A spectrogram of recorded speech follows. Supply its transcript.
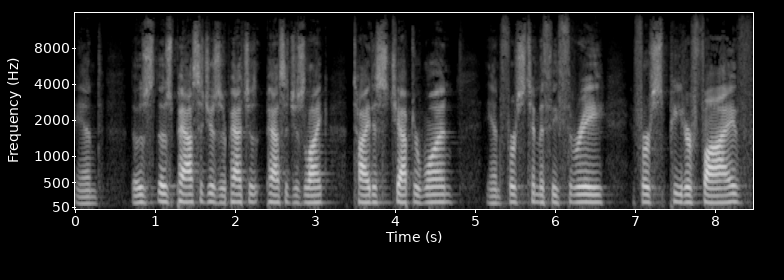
and those, those passages are passages like Titus chapter 1 and 1 Timothy 3, 1 Peter 5.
